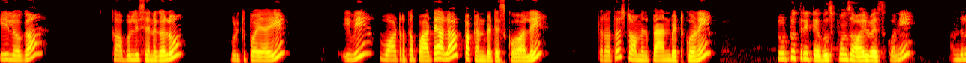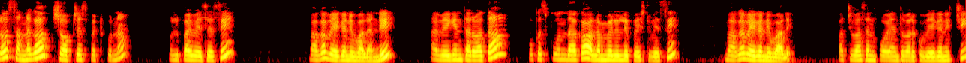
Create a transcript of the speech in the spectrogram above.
ఈలోగా కాబూలి శనగలు ఉడికిపోయాయి. ఇవి వాటర్తో పాటే అలా పక్కన పెట్టేసుకోవాలి. తర్వాత స్టవ్ మీద ప్యాన్ పెట్టుకొని two to three tablespoons oil వేసుకొని అందులో సన్నగా చాప్ చేసి పెట్టుకున్న ఉల్లిపాయ వేసేసి బాగా వేగనివ్వాలండి. అవి వేగిన తర్వాత ఒక స్పూన్ దాకా అల్లం వెల్లుల్లి పేస్ట్ వేసి బాగా వేగనివ్వాలి. పచ్చివాసన పోయేంత వరకు వేగనిచ్చి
